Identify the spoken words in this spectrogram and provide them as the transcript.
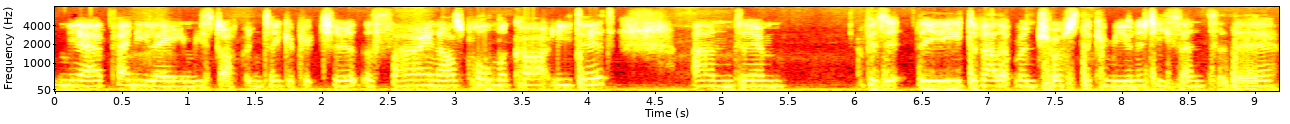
yeah, Penny Lane, we stop and take a picture at the sign, as Paul McCartney did, and um, visit the Development Trust, the community centre there.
